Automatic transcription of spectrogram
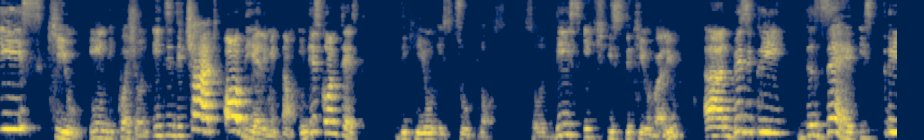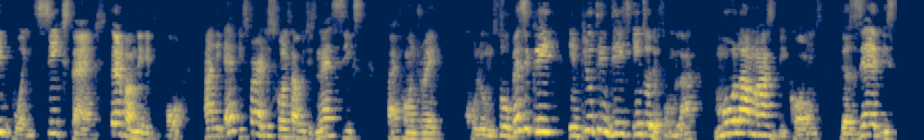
is Q in the question? It is the charge of the element. Now, in this context, the Q is 2 plus. So this is the Q value. And basically, the Z is 3.6 times 10 power negative 4. And the F is Faraday's constant, which is 96500 coulombs. So basically, imputing this into the formula, molar mass becomes the Z is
